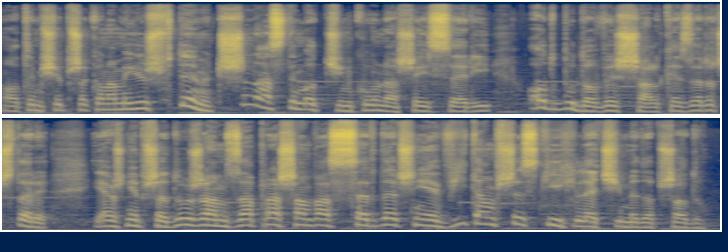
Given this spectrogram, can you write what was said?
O tym się przekonamy już w tym 13 odcinku naszej serii odbudowy Szalkę 04. Ja już nie przedłużam, zapraszam Was serdecznie, witam wszystkich, lecimy do przodu.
